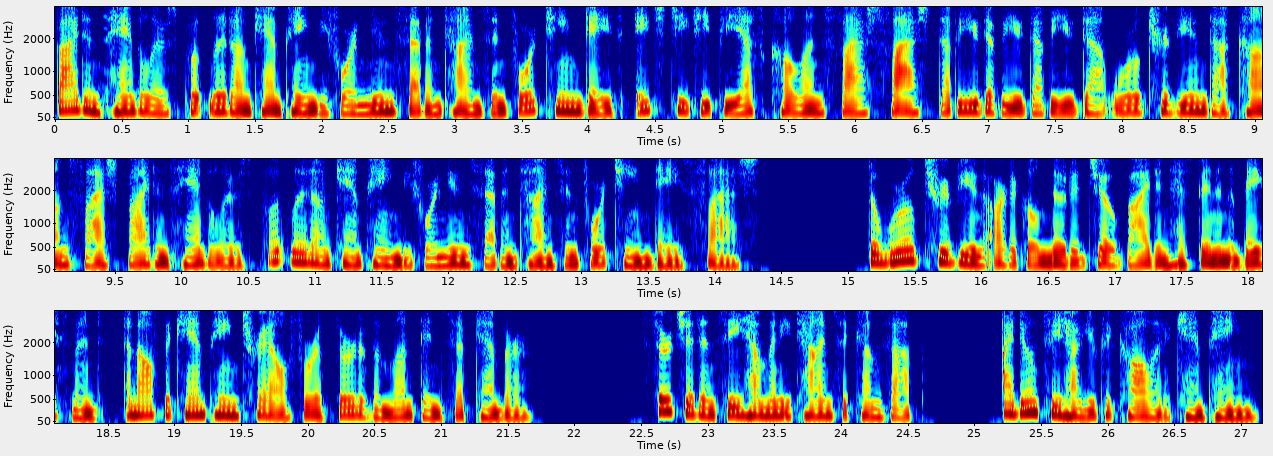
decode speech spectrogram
Biden's handlers put lid on campaign before noon seven times in 14 days. https colon slash slash www.worldtribune.com slash Biden's handlers put lid on campaign before noon seven times in 14 days slash. The World Tribune article noted Joe Biden has been in the basement and off the campaign trail for a third of the month in September. Search it and see how many times it comes up. I don't see how you could call it a campaign.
